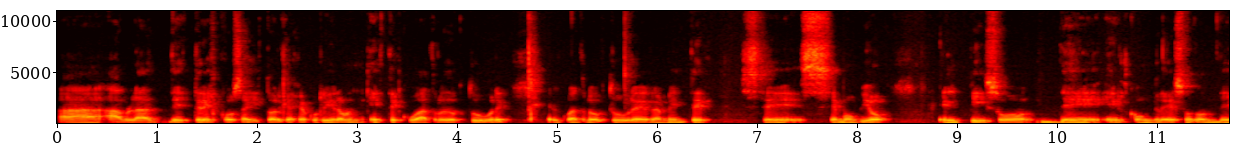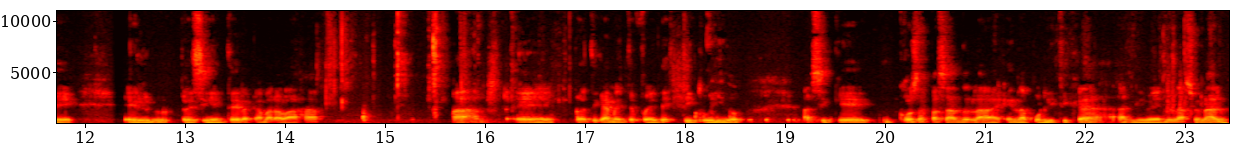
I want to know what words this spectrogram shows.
Habla de tres cosas históricas que ocurrieron este 4 de octubre. El 4 de octubre realmente se, se movió el piso del Congreso, donde el presidente de la Cámara Baja ah, eh, prácticamente fue destituido. Así que cosas pasando en la, en la política a nivel nacional.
